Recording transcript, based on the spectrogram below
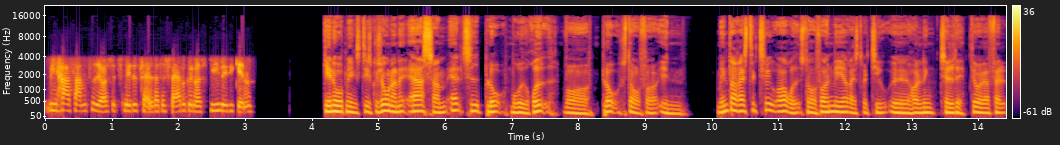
vi har samtidig også et smittetal, der desværre begynder at stige lidt igen. Genåbningsdiskussionerne er som altid blå mod rød, hvor blå står for en mindre restriktiv, og rød står for en mere restriktiv øh, holdning til det. Det var i hvert fald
